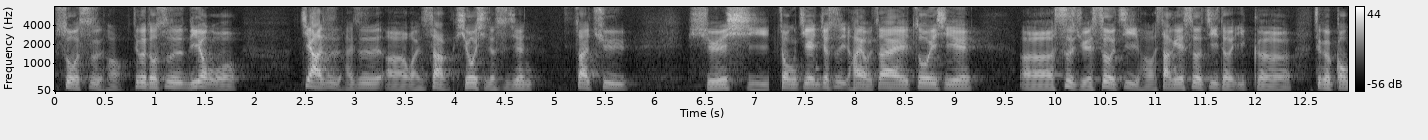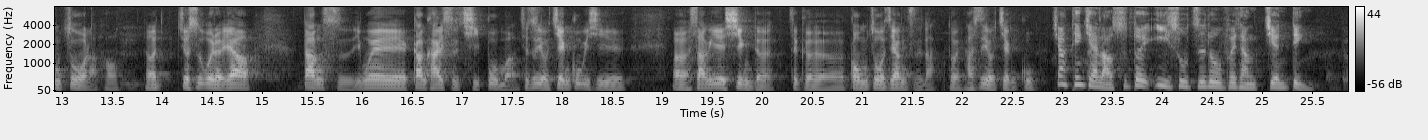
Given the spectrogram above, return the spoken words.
硕士哈，这个都是利用我假日还是呃晚上休息的时间再去学习，中间就是还有在做一些呃视觉设计哈、商业设计的一个这个工作了哈，然后就是为了要当时因为刚开始起步嘛，就是有兼顾一些呃商业性的这个工作这样子啦，对，还是有兼顾。这样听起来，老师对艺术之路非常坚定，对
